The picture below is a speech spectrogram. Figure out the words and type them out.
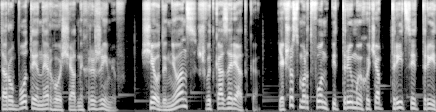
та роботи енергоощадних режимів. Ще один нюанс швидка зарядка. Якщо смартфон підтримує хоча б 33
